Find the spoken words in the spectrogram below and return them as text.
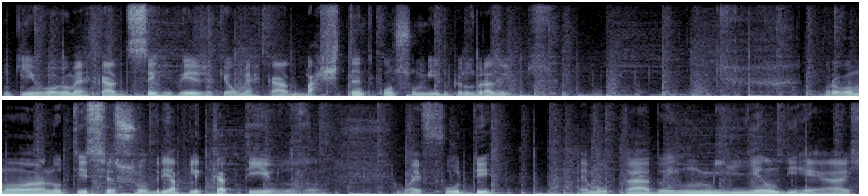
em que envolve o mercado de cerveja, que é um mercado bastante consumido pelos brasileiros. Agora vamos a notícia sobre aplicativos. O iFood é multado em um milhão de reais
